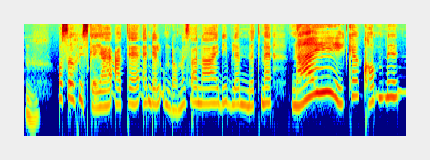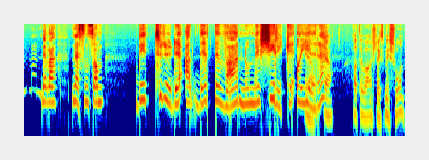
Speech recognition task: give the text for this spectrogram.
Mm. Og så husker jeg at eh, en del ungdommer sa nei, de ble møtt med Nei, ikke kom ned. Det var nesten som de trodde at dette var noe med kirke å gjøre. Ja, ja. At det var en slags misjon.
